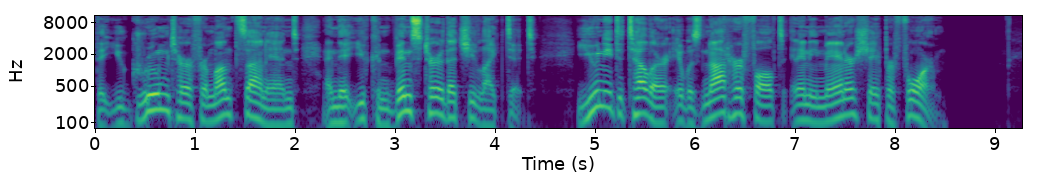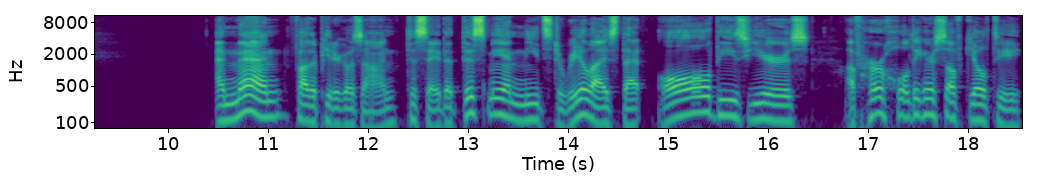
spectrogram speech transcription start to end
that you groomed her for months on end, and that you convinced her that she liked it. You need to tell her it was not her fault in any manner, shape, or form. And then Father Peter goes on to say that this man needs to realize that all these years of her holding herself guilty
